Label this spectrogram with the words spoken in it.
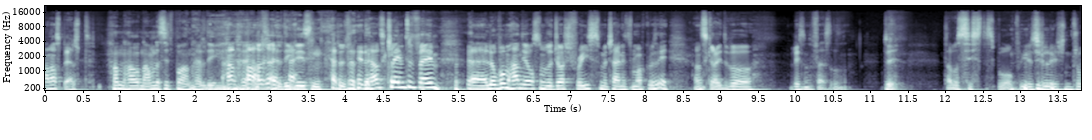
Han har spilt. han har navnet sitt på han, heldig. Han har Heldiggrisen. Heldig. Det er hans claim to fame. Uh, lurer på om han gjør som Josh Freeze med Chinese Democracy. Han skrøyter på liksom fest og sånn. Du, ta på siste spor på Use Illusion 2.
